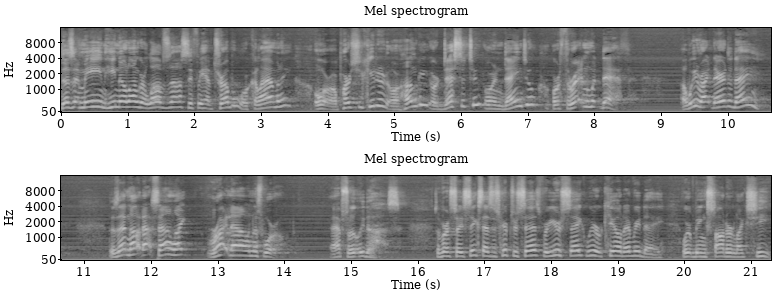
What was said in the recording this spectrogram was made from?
Does it mean he no longer loves us if we have trouble or calamity, or are persecuted, or hungry, or destitute, or in danger, or threatened with death? Are we right there today? Does that not that sound like right now in this world? Absolutely does. So, verse 36, as the scripture says, For your sake we are killed every day. We're being slaughtered like sheep.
